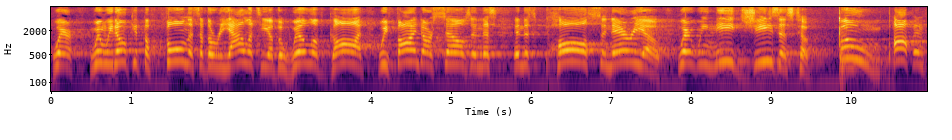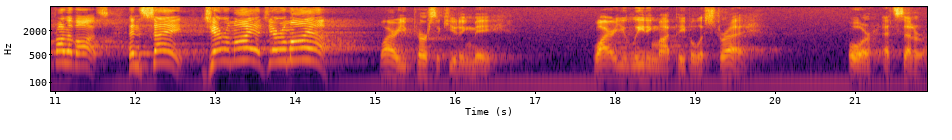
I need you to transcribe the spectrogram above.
Where when we don't get the fullness of the reality of the will of God, we find ourselves in this, in this Paul scenario where we need Jesus to pop in front of us and say, Jeremiah, Jeremiah, why are you persecuting me? Why are you leading my people astray? Or, etc.,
